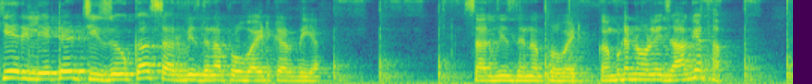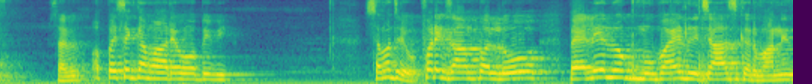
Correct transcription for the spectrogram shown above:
के रिलेटेड चीज़ों का सर्विस देना प्रोवाइड कर दिया। सर्विस देना प्रोवाइड कंप्यूटर नॉलेज आ गया था। सर्विस और पैसे कमा रहे हो अभी भी? समझ रहे हो? फॉर एग्ज़ाम्पल लो पहले लोग मोबाइल रिचार्ज करवाने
